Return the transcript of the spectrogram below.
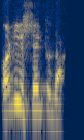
What do you say to that?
